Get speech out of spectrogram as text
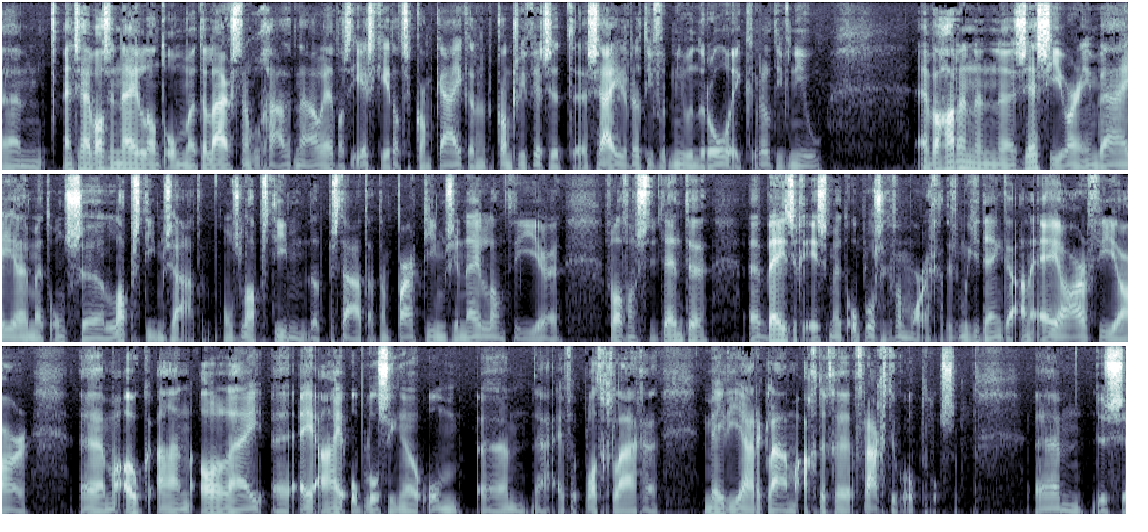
Um, en zij was in Nederland om te luisteren hoe gaat het nou. Hè. Het was de eerste keer dat ze kwam kijken. Een country visit. Uh, zij relatief nieuw in de rol, ik relatief nieuw. En we hadden een uh, sessie waarin wij met ons labsteam zaten. Ons labsteam dat bestaat uit een paar teams in Nederland die vooral van studenten bezig is met oplossingen van morgen. Dus moet je denken aan AR, VR, maar ook aan allerlei AI-oplossingen om, um, nou, even platgeslagen, media-reclame-achtige vraagstukken op te lossen. Um, dus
